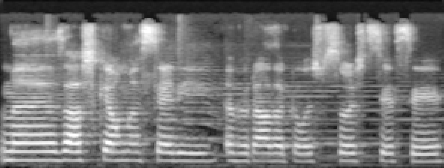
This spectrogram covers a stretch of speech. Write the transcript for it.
mas acho que é uma série adorada pelas pessoas de CC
